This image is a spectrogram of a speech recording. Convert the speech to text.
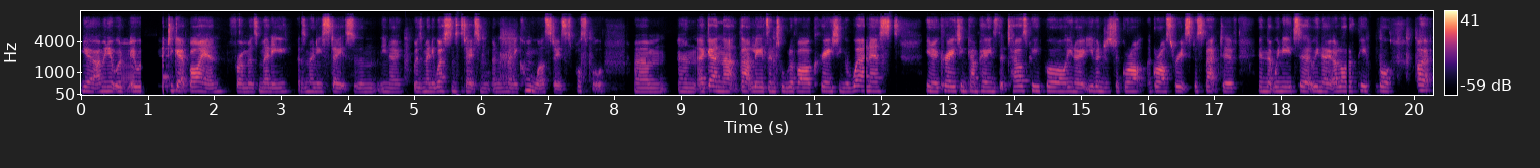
Yeah, I mean, it would um, it would to get buy-in from as many as many states and you know as many Western states and, and as many Commonwealth states as possible. Um, and again, that that leads into all of our creating awareness, you know, creating campaigns that tells people, you know, even just a, gra- a grassroots perspective, in that we need to, we know, a lot of people. I,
